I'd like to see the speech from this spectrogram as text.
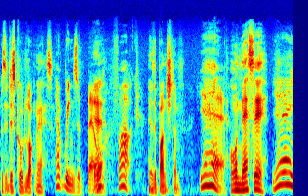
Was it just called Loch Ness? That rings a bell. Yeah. Fuck. There's a bunch of them. Yeah. Oh, Nessie. Yeah,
